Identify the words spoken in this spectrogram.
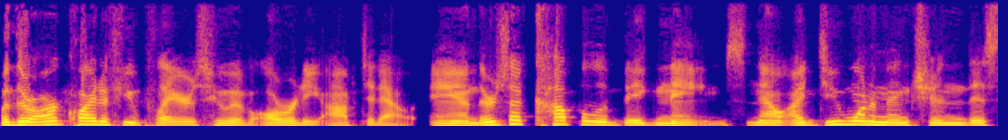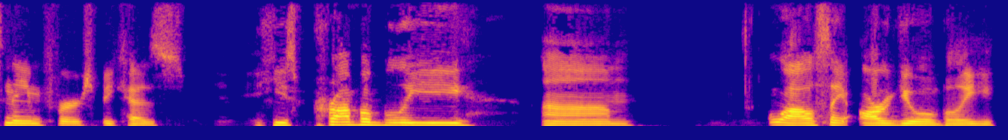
But there are quite a few players who have already opted out, and there's a couple of big names. Now, I do want to mention this name first because he's probably, um, well, I'll say arguably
